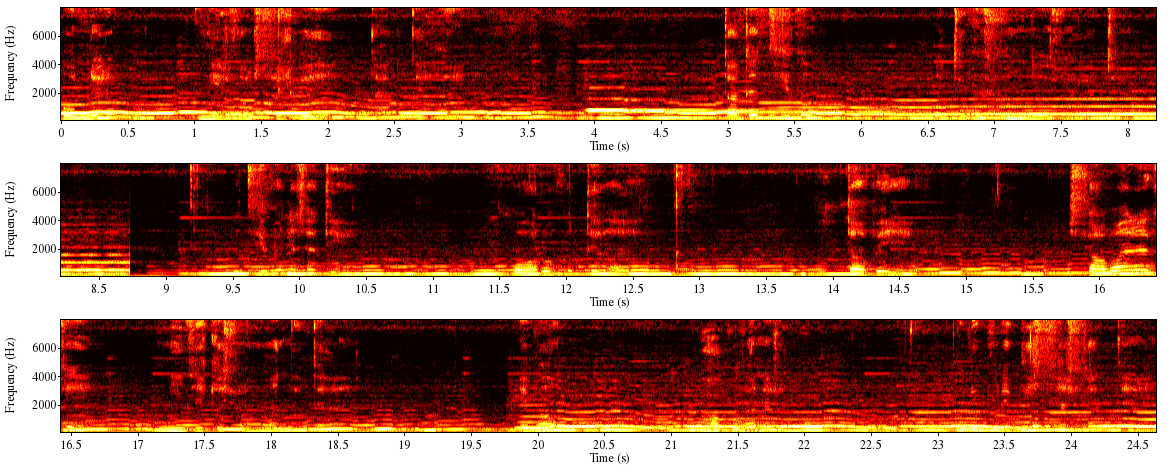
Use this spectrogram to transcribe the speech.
অন্যের উপর নির্ভরশীল হয়ে থাকতে হয় তাদের জীবন অতীব সুন্দর হয়ে তবে সবার আগে নিজেকে সম্মান দিতে হয় এবং ভগবানের উপর পুরোপুরি বিশ্বাস রাখতে হয়।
